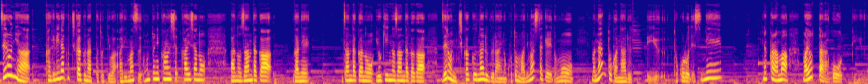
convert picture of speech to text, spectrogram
ゼロには限りなく近くなった時はあります。本当に会社のあの残高がね残高の預金の残高がゼロに近くなるぐらいのこともありましたけれども、まあ、なんとかなるっていうところですね。だからまあ迷ったら GO っていう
